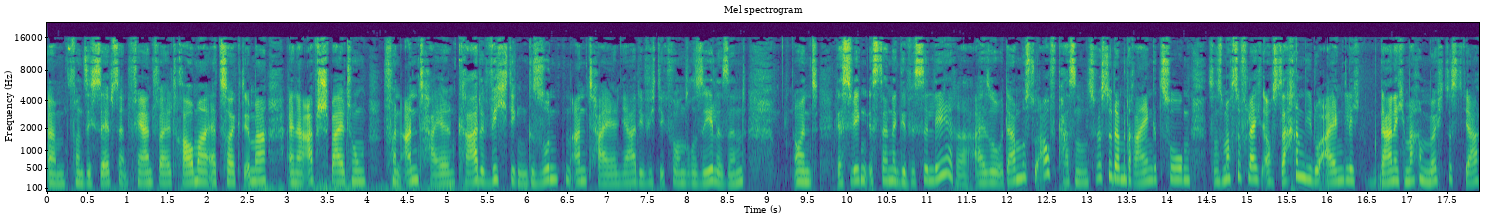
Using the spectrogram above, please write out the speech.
ähm, von sich selbst entfernt, weil Trauma erzeugt immer eine Abspaltung von Anteilen, gerade wichtigen, gesunden Anteilen, ja, die wichtig für unsere Seele sind. Und deswegen ist da eine gewisse Lehre. Also da musst du aufpassen, sonst wirst du damit reingezogen, sonst machst du vielleicht auch Sachen, die du eigentlich gar nicht machen möchtest, ja.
